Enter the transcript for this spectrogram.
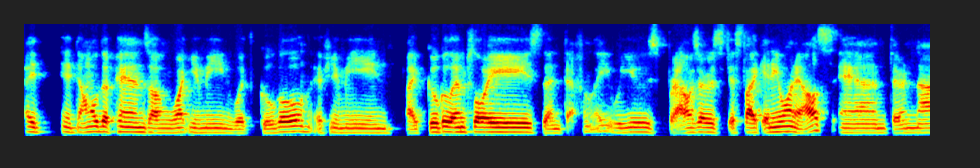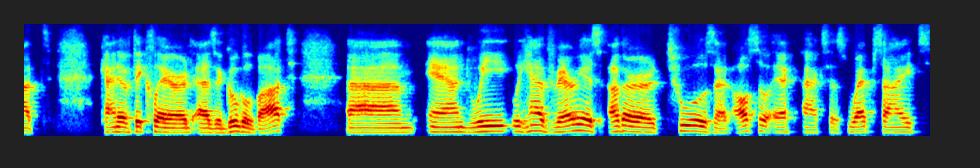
it, it all depends on what you mean with Google. If you mean like Google employees, then definitely we use browsers just like anyone else, and they're not kind of declared as a Google bot. Um, and we, we have various other tools that also access websites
